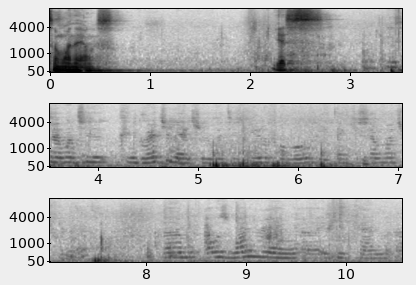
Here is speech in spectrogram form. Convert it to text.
someone else. Yes? Yes, I want to congratulate you with this beautiful movie. Thank you so much for that. Um, I was wondering uh, if you can uh,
